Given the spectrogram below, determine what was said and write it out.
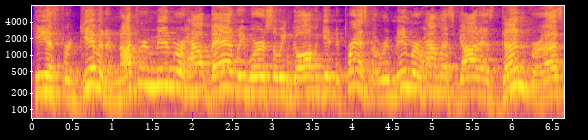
He has forgiven them. Not to remember how bad we were so we can go off and get depressed, but remember how much God has done for us.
